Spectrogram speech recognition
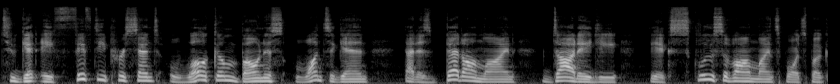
to get a 50% welcome bonus once again. That is betonline.ag, the exclusive online sportsbook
